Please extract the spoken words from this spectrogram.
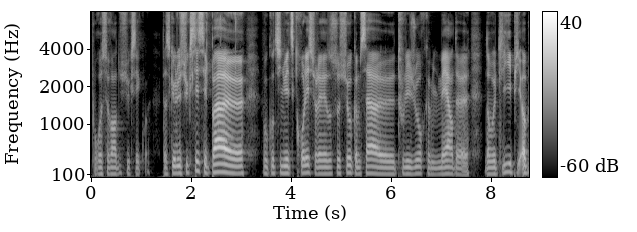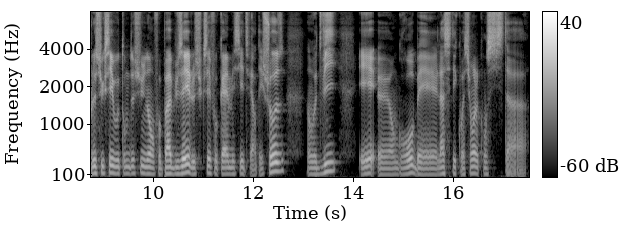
pour recevoir du succès, quoi. Parce que le succès, c'est pas vous continuez de scroller sur les réseaux sociaux comme ça euh, tous les jours comme une merde euh, dans votre lit, et puis hop, le succès vous tombe dessus. Non, faut pas abuser. Le succès, faut quand même essayer de faire des choses dans votre vie. Et en gros, ben là, cette équation, elle consiste à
